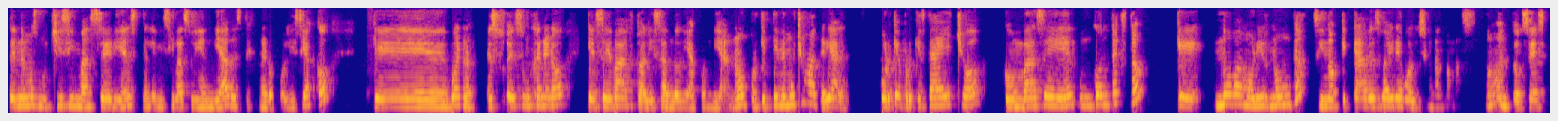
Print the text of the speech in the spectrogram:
tenemos muchísimas series televisivas hoy en día de este género policíaco, que, bueno, es, es un género que se va actualizando día con día, ¿no? Porque tiene mucho material. ¿Por qué? Porque está hecho con base en un contexto que no va a morir nunca, sino que cada vez va a ir evolucionando más, ¿no? Entonces,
